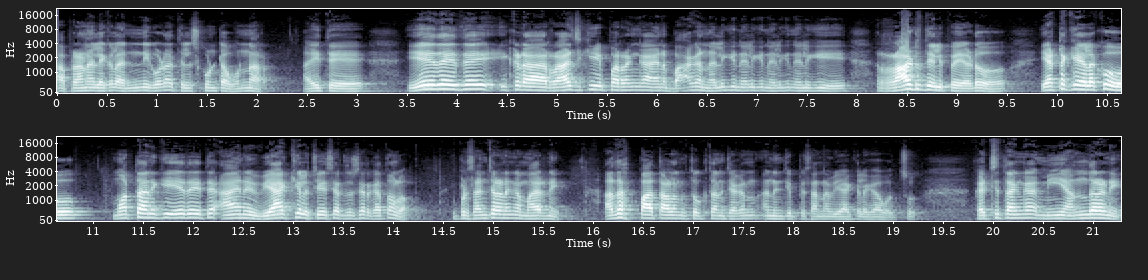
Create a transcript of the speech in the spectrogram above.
ఆ ప్రణాళికలు అన్నీ కూడా తెలుసుకుంటూ ఉన్నారు. అయితే ఏదైతే ఇక్కడ రాజకీయ పరంగా ఆయన బాగా నలిగి నలిగి నలిగి నలిగి రాటు తెలిపోయాడో ఎట్టకేలకు మొత్తానికి ఏదైతే ఆయన వ్యాఖ్యలు చేశారు చూశారు గతంలో ఇప్పుడు సంచలనంగా మారినాయి. అదఃపాతాళానికి తొక్కుతాను జగన్ అని చెప్పేసి అన్న వ్యాఖ్యలు కావచ్చు. ఖచ్చితంగా మీ అందరిని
